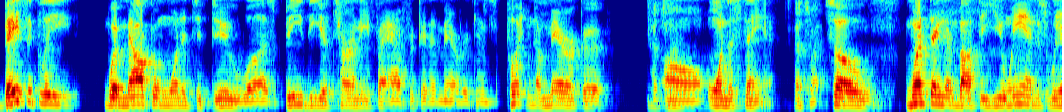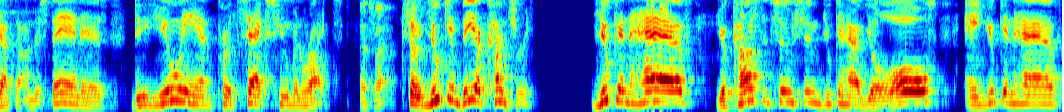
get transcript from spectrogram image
basically what Malcolm wanted to do was be the attorney for African Americans, putting America That's uh, on the stand. That's right. So one thing about the UN is we have to understand is the UN protects human rights. That's right. So you can be a country, you can have your constitution, you can have your laws, and you can have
